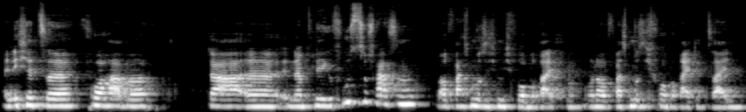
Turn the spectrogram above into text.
Wenn ich jetzt äh, vorhabe, da äh, in der Pflege Fuß zu fassen, auf was muss ich mich vorbereiten? Oder auf was muss ich vorbereitet sein?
